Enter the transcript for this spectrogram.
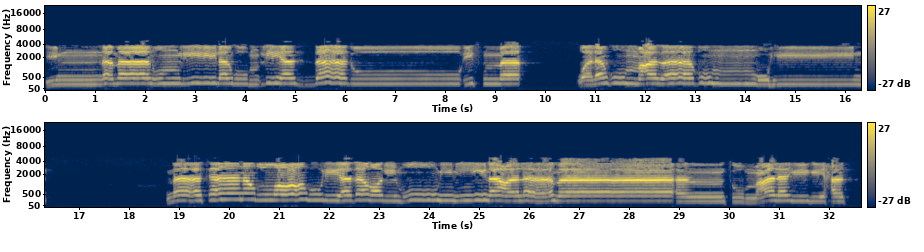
إنما نملي لهم ليزدادوا إثماً ولهم عذاب مهين. ما كان الله ليذر المؤمنين على ما أنتم عليه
